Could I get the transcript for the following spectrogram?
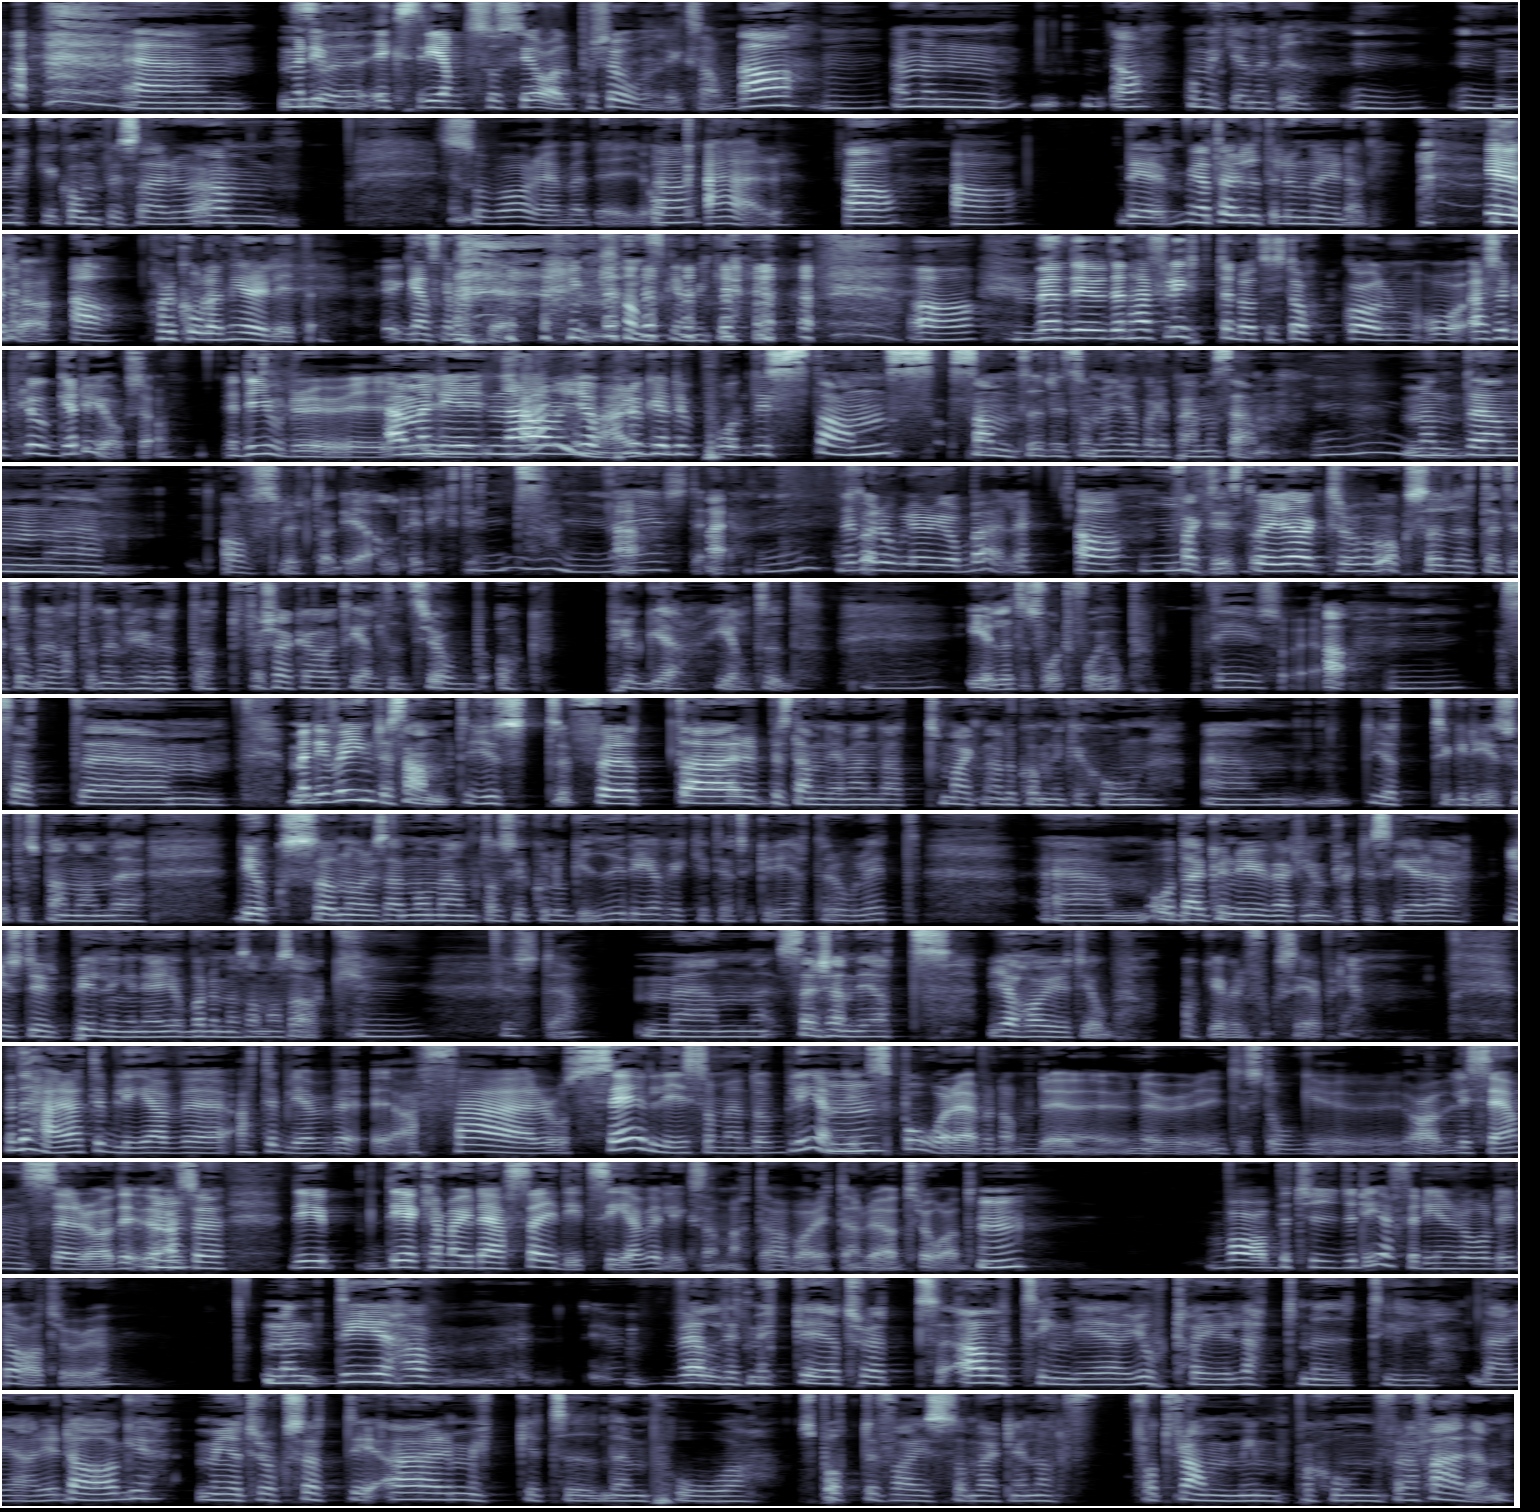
Ehm, men det, extremt social person liksom. ja, ja, men, ja, och mycket energi. Mm, mm. Mycket kompisar och mm, Så var det med dig och Ja. är. ja, Ja. det är det. Men jag tar det lite lugnare idag. Är det så? Ja, Har du coolat ner dig lite? ganska mycket. ganska mycket. Ja, men du, den här flytten då till Stockholm, och, alltså du pluggade ju också. Det gjorde du i, Ja, men det, i Kalmar. jag pluggade på distans samtidigt som jag jobbade på MSN. Men den eh, avslutade jag aldrig riktigt. Mm, Ja, nej, just det. nej. Mm, det var roligare att jobba, eller? Ja, faktiskt. Och jag tror också lite att jag tog mig vatten över huvudet att försöka ha ett heltidsjobb och plugga heltid. är lite svårt att få ihop. Det är ju så, ja. Ja. Mm. Så att, ehm, men det var intressant just för att där bestämde jag mig ändå att marknad och kommunikation, ehm, jag tycker det är superspännande. Det är också några så moment av psykologi i det, vilket jag tycker är jätteroligt. Ehm, och där kunde jag ju verkligen praktisera just utbildningen när jag jobbade med samma sak. Mm. Just det. Men sen kände jag att jag har ju ett jobb och jag vill fokusera på det. Men det här att det blev, att det blev affär och sälj som ändå blev Mm. ditt spår, även om det nu inte stod ja, licenser. Och det, Mm. alltså, det, det kan man ju läsa i ditt CV, liksom, att det har varit en röd tråd. Mm. Vad betyder det för din roll idag, tror du? Men det har väldigt mycket. Jag tror att allting det jag har gjort har ju lett mig till där jag är idag. Men jag tror också att det är mycket tiden på Spotify som verkligen har fått fram min passion för affären.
